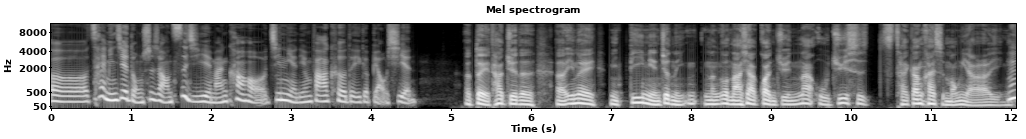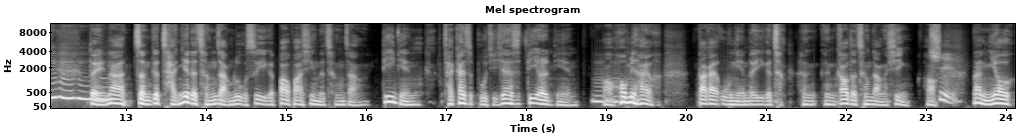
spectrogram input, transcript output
呃，蔡明介董事长自己也蛮看好今年联发科的一个表现。呃，对，他觉得，呃，因为你第一年就能能够拿下冠军，那五 G 是才刚开始萌芽而已。嗯哼哼。对，那整个产业的成长，如果是一个爆发性的成长，第一年才开始普及，现在是第二年，哦，后面还有大概五年的一个成很很高的成长性。哦，是。那你又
